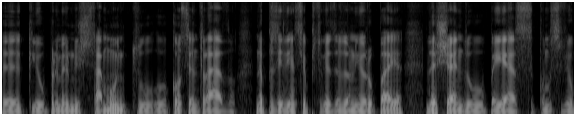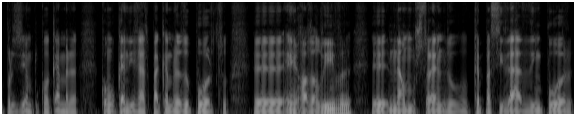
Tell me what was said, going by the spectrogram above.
eh, que o Primeiro-Ministro está muito eh, concentrado na presidência portuguesa da União Europeia, deixando o PS, como se viu, por exemplo, com a Câmara, com o candidato para a Câmara do Porto eh, em roda livre, eh, não mostrando capacidade de impor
